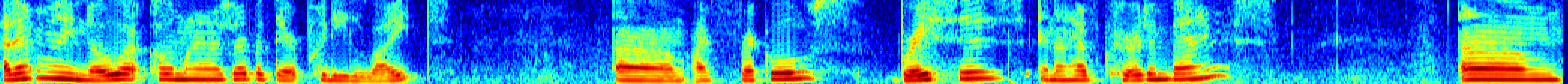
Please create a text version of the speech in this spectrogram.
I don't really know what color my eyes are, but they're pretty light. Um, I have freckles, braces, and I have curtain bangs. Um,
